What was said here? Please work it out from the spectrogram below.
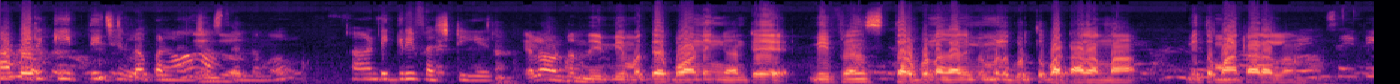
నా పేరు కీర్తి చెర్లోపల్లి నుంచి వస్తున్నాము? Degree first year. ఎలా ఉంటుంది మీ మధ్య బాండింగ్? అంటే మీ ఫ్రెండ్స్ తరపున కానీ మిమ్మల్ని గుర్తుపట్టాలన్నా మీతో మాట్లాడాలన్నా? అయితే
